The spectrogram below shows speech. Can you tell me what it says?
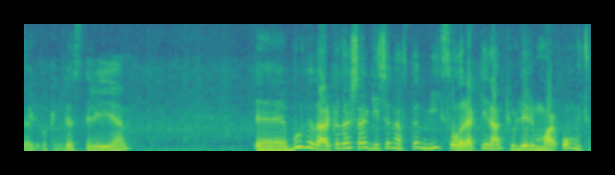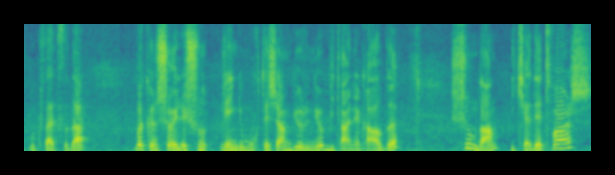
Şöyle bakın göstereyim. Ee, burada da arkadaşlar geçen hafta mix olarak gelen türlerim var. 10.5'luk saksıda. Bakın şöyle şu rengi muhteşem görünüyor. Bir tane kaldı. Şundan 2 adet var.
